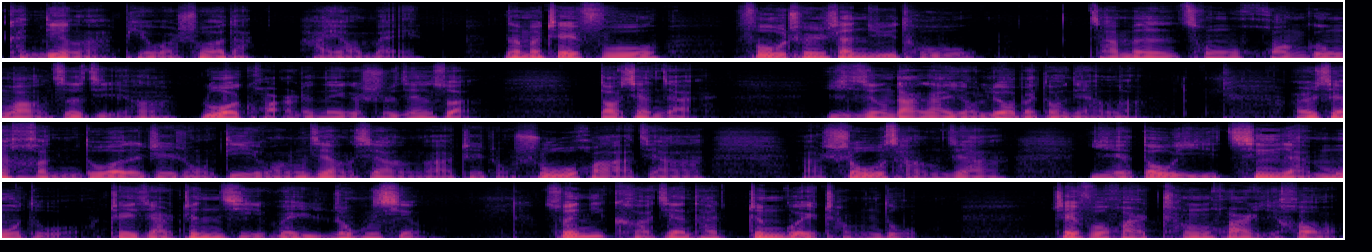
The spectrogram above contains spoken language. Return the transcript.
肯定啊比我说的还要美。那么这幅《富春山居图》，咱们从黄公望自己哈落款的那个时间算，到现在已经大概有六百多年了。而且很多的这种帝王将相啊，这种书画家啊、收藏家，也都以亲眼目睹这件真迹为荣幸，所以你可见它珍贵程度。这幅画成画以后，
